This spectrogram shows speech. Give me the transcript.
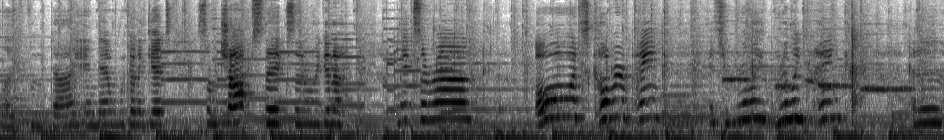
bloody food dye. And then we're gonna get some chopsticks and we're gonna mix around. Oh, it's covered in pink. It's really, really pink. And,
